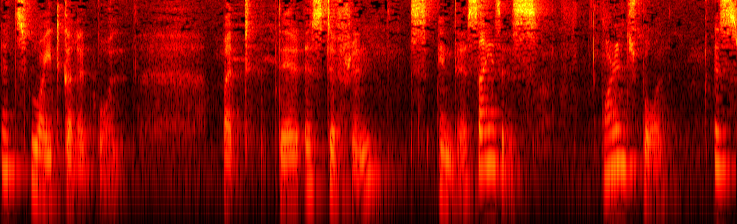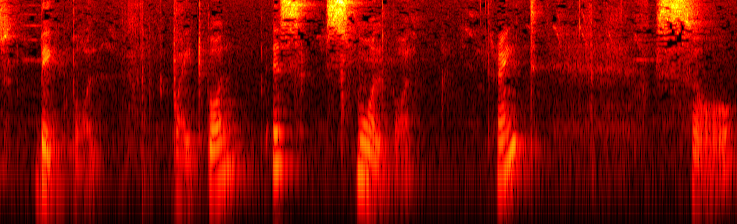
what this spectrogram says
It's white colored ball. But there is difference in their sizes. Orange ball is big ball. White ball is small ball. Right? So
